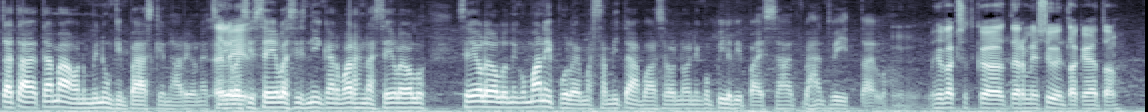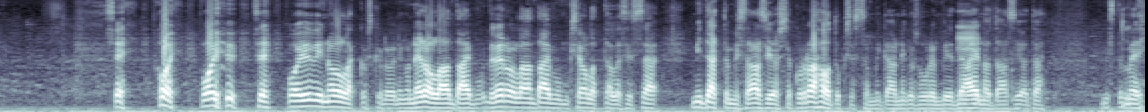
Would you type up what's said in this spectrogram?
Tätä, tämä on minunkin pääskenaarion. Eli... se, ei ole, siis, se ei ole siis niinkään varsinaisesti, se ei ole ollut, se ei ole ollut niin manipuloimassa mitään, vaan se on noin niin pilvipäissään vähän twiittaillut. Mm. Hyväksytkö termin syyntakeeton? Se voi, voi, se voi hyvin olla, koska noin, niin Nerolla, on taipu, Nerolla on taipumuksia olla tällaisissa mitättömissä asioissa kuin rahoituksessa, mikä on niin suurin piirtein mm. ainoita asioita, mistä me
